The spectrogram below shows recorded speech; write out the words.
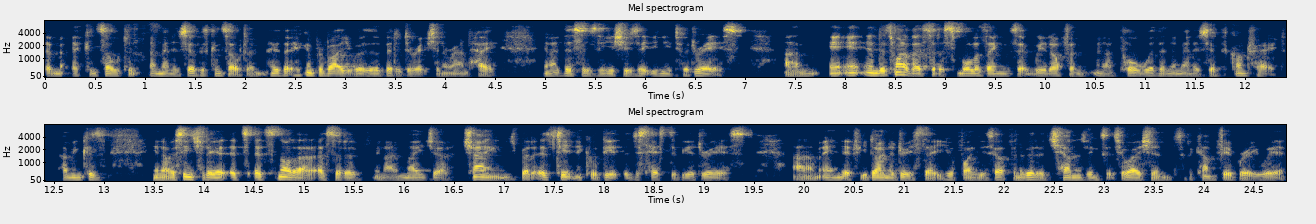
a, a, consultant, a managed service consultant, who, who can provide you with a bit of direction around, hey, you know, this is the issues that you need to address. Um, and, and, it's one of those sort of smaller things that we'd often you know pull within a managed service contract. I mean, because you know essentially it's it's not a, a, sort of you know major change, but it's technical debt that just has to be addressed. Um, and if you don't address that, you'll find yourself in a bit of a challenging situation sort of come February, where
